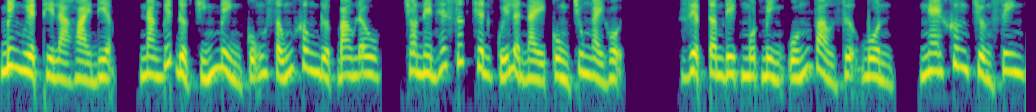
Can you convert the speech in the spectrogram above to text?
Minh Nguyệt thì là hoài niệm, nàng biết được chính mình cũng sống không được bao lâu, cho nên hết sức chân quý lần này cùng chung ngày hội. Diệp Tầm Địch một mình uống vào rượu buồn, nghe Khương Trường Sinh,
